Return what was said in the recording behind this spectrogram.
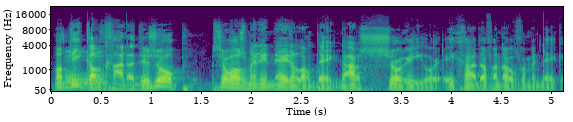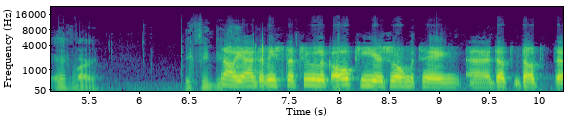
Want die Mm. kant gaat er dus op. Zoals men in Nederland denkt. Nou, sorry hoor, ik ga daarvan over mijn nek. Echt waar. Ik vind dit... Nou ja, er is natuurlijk ook hier zometeen, eh dat, dat, eh,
